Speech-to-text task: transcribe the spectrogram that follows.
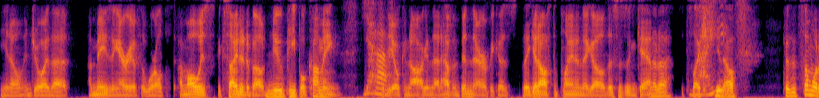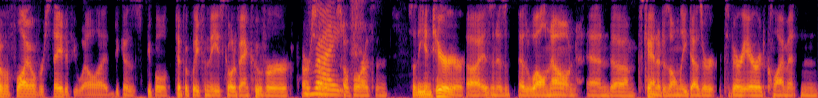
you know, enjoy that amazing area of the world. I'm always excited about new people coming yeah. to the Okanagan that haven't been there because they get off the plane and they go, This is in Canada? It's like, right? you know, because it's somewhat of a flyover state, if you will, uh, because people typically from the east go to Vancouver or, or right. so so forth, and so the interior uh, isn't as as well known. And um, it's Canada's only desert. It's a very arid climate and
